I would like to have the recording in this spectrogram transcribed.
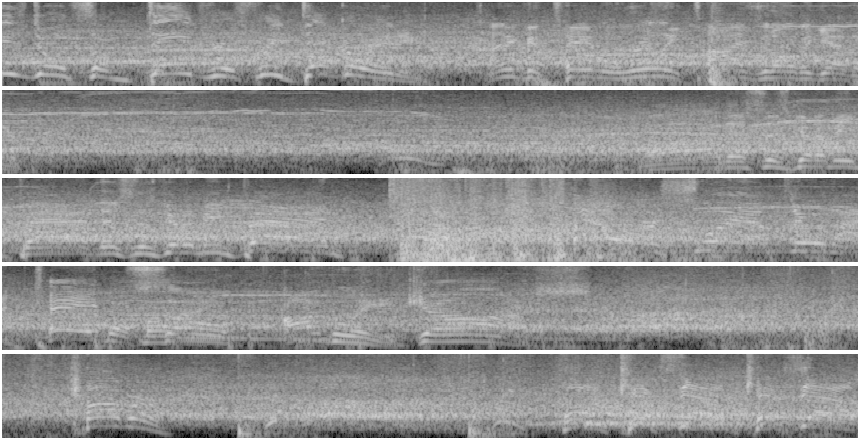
He's doing some dangerous redecorating. I think the table really ties it all together. This is going to be bad. This is going to be bad. Power slam through the table. So ugly. Gosh. Cover. Oh, kicks out, kicks out.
